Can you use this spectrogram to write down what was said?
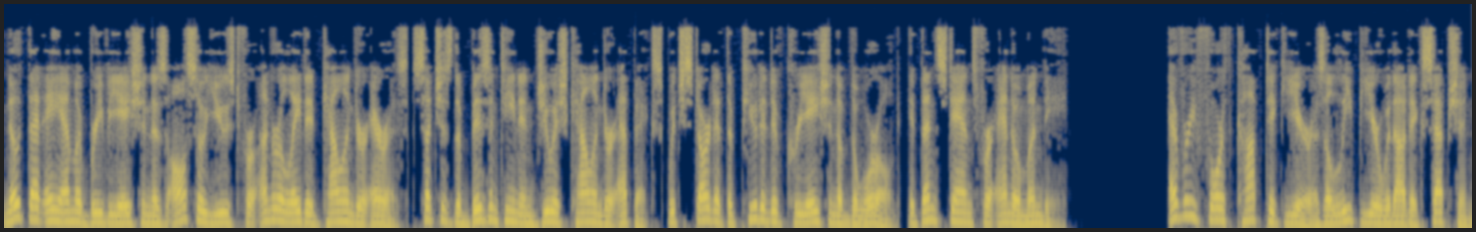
Note that AM abbreviation is also used for unrelated calendar eras such as the Byzantine and Jewish calendar epochs which start at the putative creation of the world, it then stands for Anno Mundi. Every fourth Coptic year is a leap year without exception,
